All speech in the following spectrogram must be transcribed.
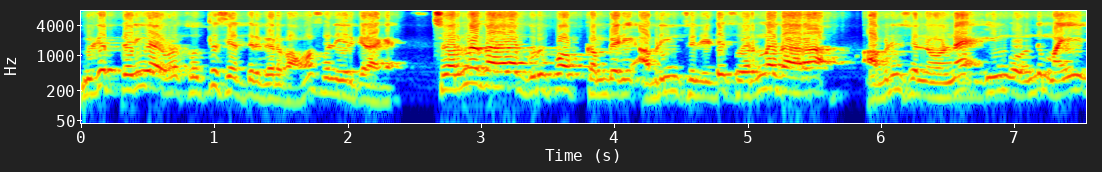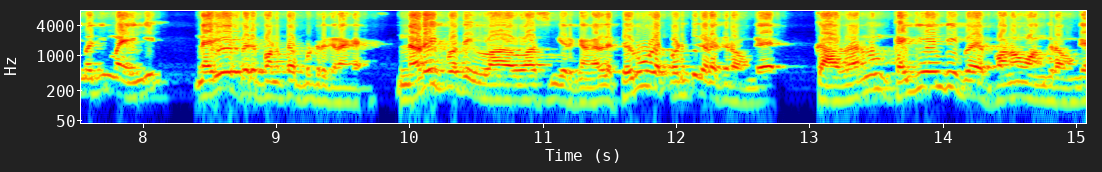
மிகப்பெரிய அளவு சொத்து சேர்த்திருக்கிறதாவும் சொல்லியிருக்கிறாங்க. சொர்ணதாரா குரூப் ஆஃப் கம்பெனி அப்படின்னு சொல்லிட்டு சொர்ணதாரா அப்படின்னு சொன்ன உடனே இவங்க வந்து மய மதிமயங்கி நிறைய பேர் பணத்தை போட்டிருக்கிறாங்க. நடைப்பதை வா வாசிங்க இருக்காங்கல்ல தெருவுல படுத்து கிடக்குறவங்க காரணம் கையேந்தி பணம் வாங்குறவங்க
